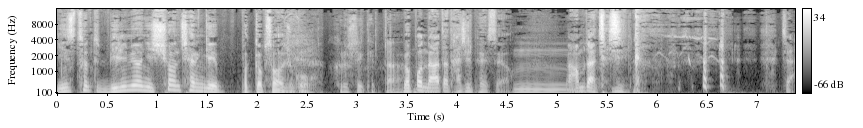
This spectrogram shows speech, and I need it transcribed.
인스턴트 밀면이 시원치 않은 게 밖에 없어가지고 그럴 수 있겠다. 몇 번 나왔다 다 실패했어요. 음. 아무도 안 찾으니까. 자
